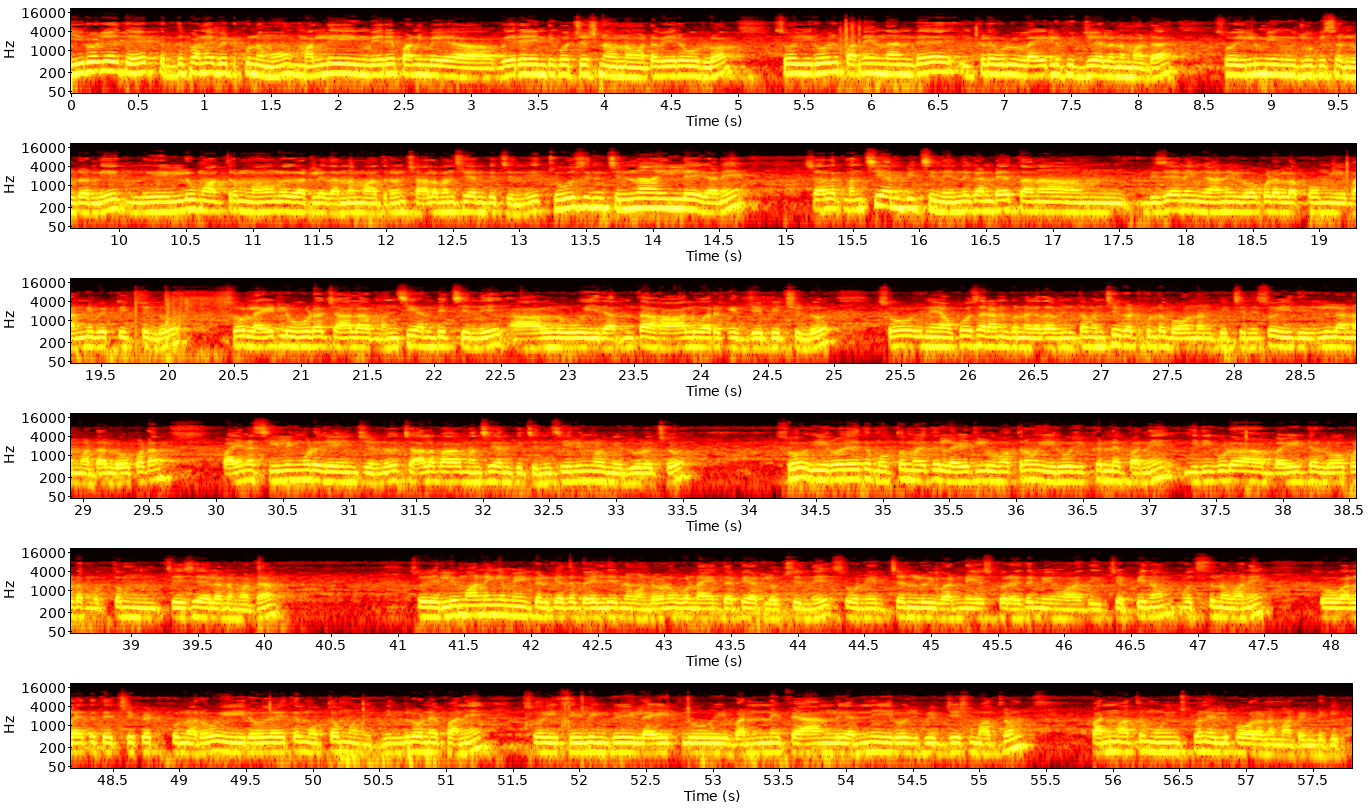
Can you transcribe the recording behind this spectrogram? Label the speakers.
Speaker 1: ఈ రోజు అయితే పెద్ద పని పెట్టుకున్నాము. మళ్ళీ వేరే పని వేరే ఇంటికి వచ్చేసినాం అన్నమాట వేరే ఊర్లో. సో ఈరోజు పని ఏంటంటే ఇక్కడ కూడా లైట్లు ఫిట్ చేయాలన్నమాట. సో ఇల్లు మీకు చూపిస్తాను చూడండి. ఇల్లు మాత్రం మామూలుగా కట్టలేదు అన్న మాత్రం. చాలా మంచిగా అనిపించింది. చూసింది చిన్న ఇల్లే కానీ చాలా మంచిగా అనిపించింది. ఎందుకంటే తన డిజైనింగ్ కానీ లోపల లప్పం ఇవన్నీ పెట్టించిండు. సో లైట్లు కూడా చాలా మంచిగా అనిపించింది. హాల్ ఇదంతా హాల్ వరకు ఇది చేపించిండు. సో నేను ఒక్కోసారి అనుకున్నా కదా ఇంత మంచిగా కట్టుకుంటే బాగుంది అనిపించింది. సో ఇది ఇల్లు అన్నమాట. లోపల పైన సీలింగ్ కూడా చేయించిండు. చాలా బాగా మంచిగా అనిపించింది. సీలింగ్ కూడా మీరు చూడొచ్చు. సో ఈ రోజు అయితే మొత్తం అయితే లైట్లు మాత్రం ఈ రోజు ఇక్కడనే పని. ఇది కూడా బయట లోపల మొత్తం చేసేయాలన్నమాట. సో ఎర్లీ మార్నింగ్ మేము ఇక్కడికి అయితే బయలుదేరినామంట ఒక నైన్ థర్టీ అట్లా వచ్చింది. సో నిర్చనలు ఇవన్నీ వేసుకొని అయితే మేము అది చెప్పినాం వస్తున్నామని. సో వాళ్ళైతే తెచ్చి పెట్టుకున్నారు. ఈ రోజు అయితే మొత్తం ఇందులోనే పని. సో ఈ సీలింగ్ ఈ లైట్లు ఇవన్నీ ఫ్యాన్లు ఇవన్నీ ఈరోజు ఫిట్ చేసి మాత్రం పని మాత్రం ఊహించుకొని వెళ్ళిపోవాలన్నమాట ఇంటికి.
